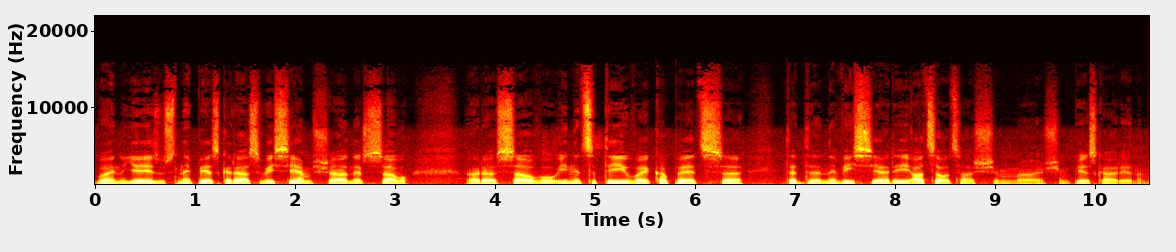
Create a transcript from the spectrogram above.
vai nu Jēzus nepieskarās visiem šādi ar savu, ar ā, savu iniciatīvu, vai kāpēc tad ne visi arī atsaucās šim, šim pieskārienam?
